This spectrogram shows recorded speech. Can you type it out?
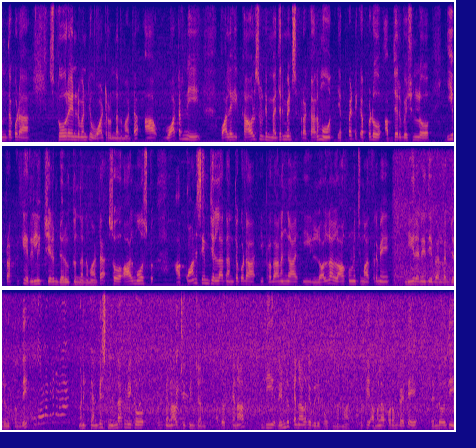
అంతా కూడా స్టోర్ అయినటువంటి వాటర్ ఉందన్నమాట. ఆ వాటర్ని వాళ్ళకి కావాల్సినటువంటి మెజర్మెంట్స్ ప్రకారము ఎప్పటికప్పుడు అబ్జర్వేషన్లో ఈ ప్రక్కకి రిలీజ్ చేయడం జరుగుతుందన్నమాట. సో ఆల్మోస్ట్ ఆ కోనసీమ జిల్లాకు అంతా కూడా ఈ ప్రధానంగా ఈ లొల్ల లాకుల నుంచి మాత్రమే నీరు అనేది వెళ్ళడం జరుగుతుంది. మనకి కనిపిస్తుంది. ఇందాక మీకు ఒక కెనాల్ చూపించాను. అదొక కెనాల్. ఇది రెండు కెనాల్గా విడిపోతుంది అనమాట ఒకటి అమలాపురంకి అయితే రెండవది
